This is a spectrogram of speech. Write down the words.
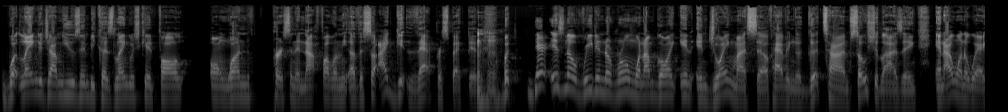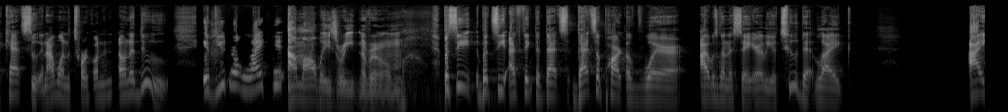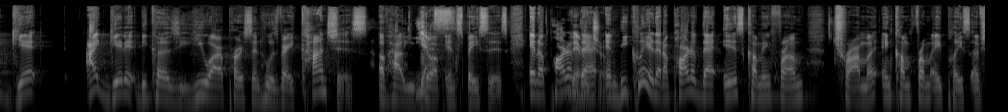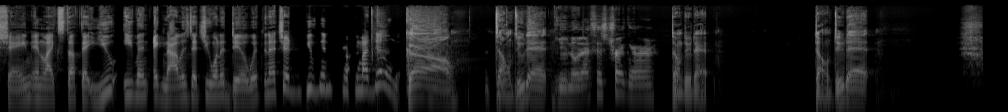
what language I'm using because language can fall on one person and not following the other. So I get that perspective. Mhm. But there is no reading the room when I'm going in, enjoying myself, having a good time, socializing, and I want to wear a cat suit and I want to twerk on on a dude. If you don't like it, I'm always reading the room. but see, but see, I think that that's that's a part of where I was going to say earlier too that like I get I get it because you are a person who is very conscious of how you show up in spaces. And a part of Very that true. and be clear that a part of that is coming from trauma and come from a place of shame and like stuff that you even acknowledge that you want to deal with and that you're you've been talking about dealing with. Girl, don't do that. you know that's his trigger Don't do that. Don't do that.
